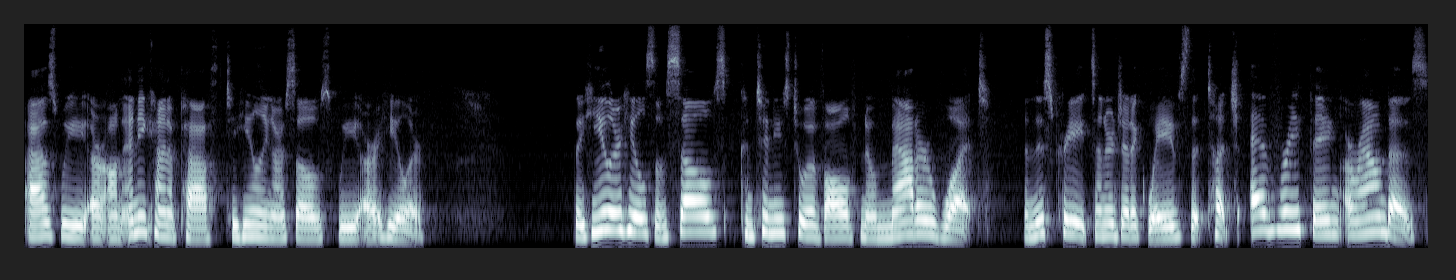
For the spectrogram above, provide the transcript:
as we are on any kind of path to healing ourselves, we are a healer. The healer heals themselves, continues to evolve no matter what. And this creates energetic waves that touch everything around us.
